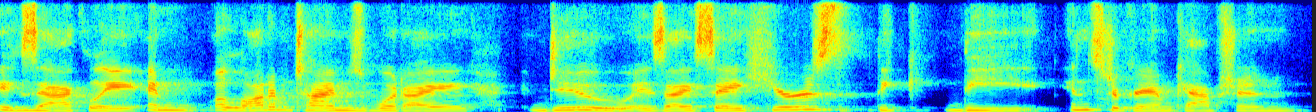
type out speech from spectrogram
Exactly. And a lot of times what I do is I say here's the the Instagram caption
